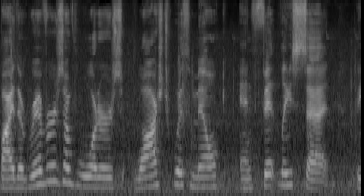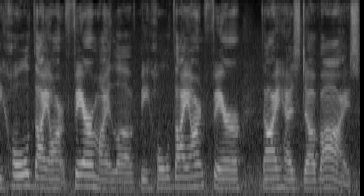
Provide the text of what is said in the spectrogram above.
By the rivers of waters washed with milk and fitly set, behold, thy art fair, my love. Behold, thy art fair, thy has dove eyes.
